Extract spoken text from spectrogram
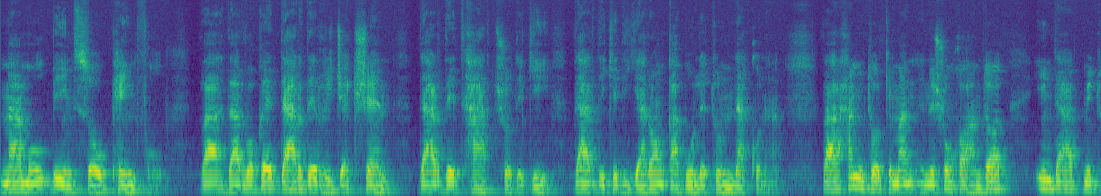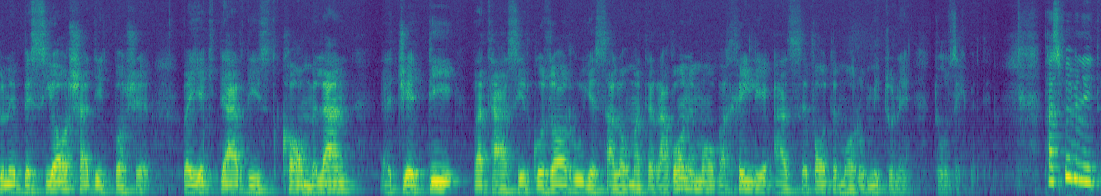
Mammal being so painful. و در واقع درد rejection درد طرد شدگی دردی که دیگران قبولتون نکنن. و همینطور که من نشون خواهم داد این درد می‌تونه بسیار شدید باشه و یک دردی است کاملا جدی و تاثیرگذار روی سلامت روان ما و خیلی از صفات ما رو می‌تونه توضیح بده. پس ببینید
